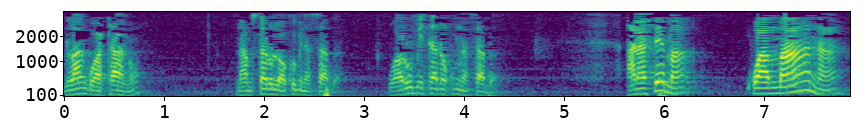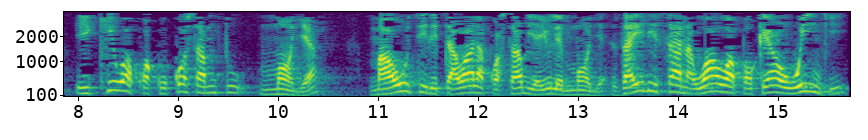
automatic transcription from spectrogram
mlango wa tano na mstari ule wa kumi na saba. Warumi tano kumi na saba. Anasema kwa maana ikiwa kwa kukosa mtu mmoja mauti ilitawala kwa sababu ya yule mmoja. Zaidi sana wao wapokeao wingi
